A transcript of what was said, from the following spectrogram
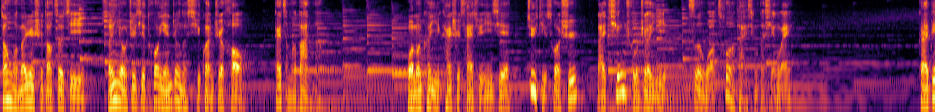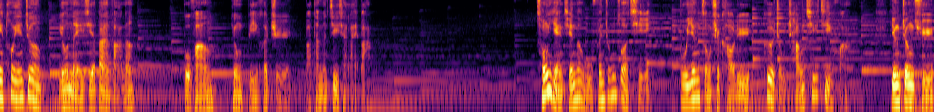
当我们认识到自己存有这些拖延症的习惯之后，该怎么办呢？我们可以开始采取一些具体措施来清除这一自我挫败性的行为。改变拖延症有哪些办法呢？不妨用笔和纸把它们记下来吧。从眼前的五分钟做起，不应总是考虑各种长期计划，应争取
